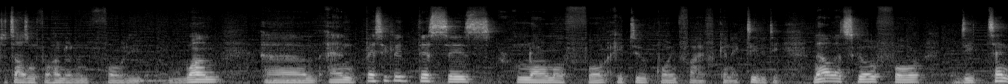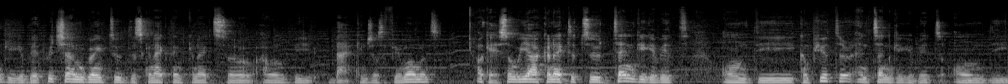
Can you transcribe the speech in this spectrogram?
2441 um, and basically this is normal for a 2.5 connectivity. Now let's go for the 10 gigabit, which I'm going to disconnect and connect, so I will be back in just a few moments. Okay, so we are connected to 10 gigabit on the computer and 10 gigabit on the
